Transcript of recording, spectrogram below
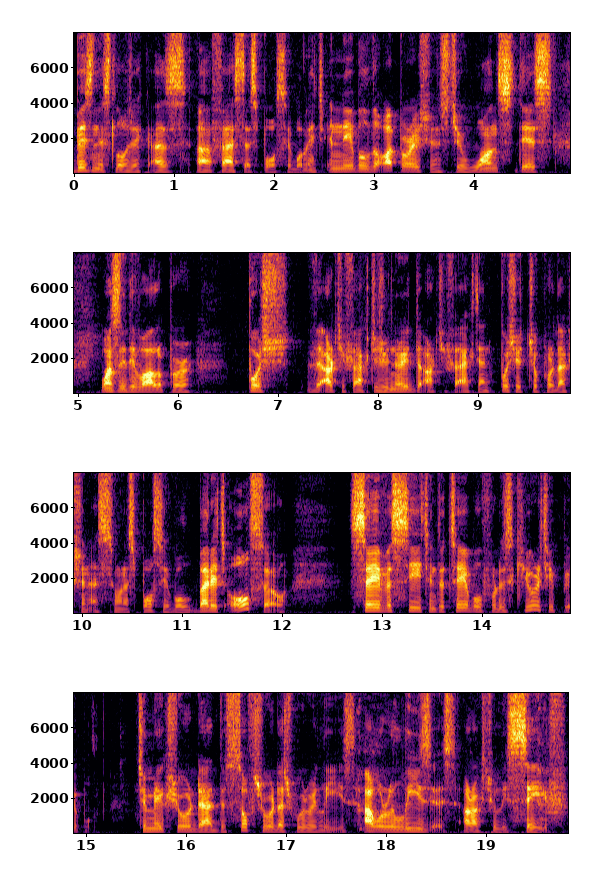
business logic as uh, fast as possible and enable the operations to once this, once the developer push the artifact to generate the artifact and push it to production as soon as possible. But it also save a seat in the table for the security people to make sure that the software that we release, our releases are actually safe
